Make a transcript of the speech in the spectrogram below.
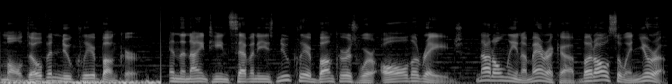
Moldovan Nuclear Bunker in the 1970s, nuclear bunkers were all the rage, not only in America, but also in Europe.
